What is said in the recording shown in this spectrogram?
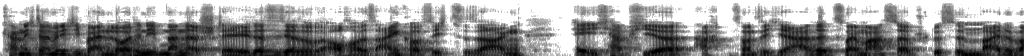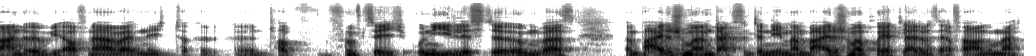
kann ich dann, wenn ich die beiden Leute nebeneinander stelle, das ist ja so auch aus Einkaufssicht zu sagen, ey, ich habe hier 28 Jahre, zwei Masterabschlüsse, mhm. beide waren irgendwie auf einer, weiß nicht, äh, Top 50 Uni-Liste, irgendwas, haben beide schon mal im DAX-Unternehmen, haben beide schon mal Projektleitungserfahrung gemacht.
